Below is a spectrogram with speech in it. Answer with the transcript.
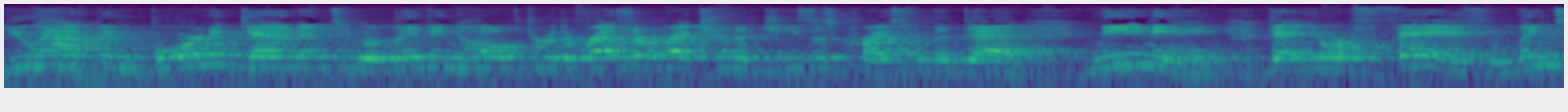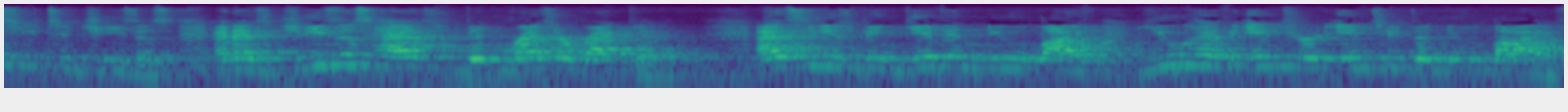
You have been born again into a living hope through the resurrection of Jesus Christ from the dead, meaning that your faith links you to Jesus. And as Jesus has been resurrected, as he has been given new life, you have entered into the new life.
